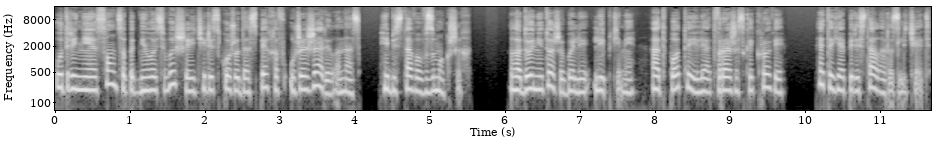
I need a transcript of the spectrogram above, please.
Утреннее солнце поднялось выше и через кожу доспехов уже жарило нас, и без того взмокших. Ладони тоже были липкими, от пота или от вражеской крови. Это я перестала различать.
